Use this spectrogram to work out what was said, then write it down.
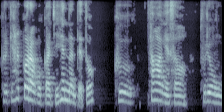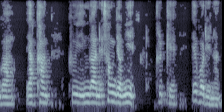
그렇게 할 거라고까지 했는데도 그 상황에서 두려움과 약한 그 인간의 성정이 그렇게 해버리는,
